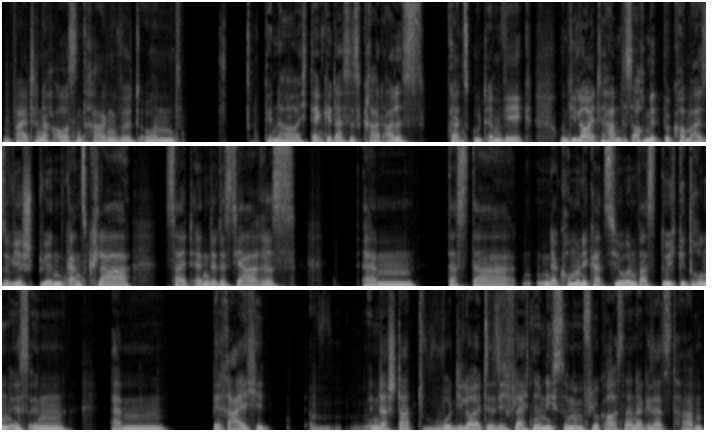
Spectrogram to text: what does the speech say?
weiter nach außen tragen wird und Genau, ich denke, das ist gerade alles ganz gut am Weg. Und die Leute haben das auch mitbekommen. Also wir spüren ganz klar seit Ende des Jahres, ähm, dass da in der Kommunikation was durchgedrungen ist in ähm, Bereiche äh, in der Stadt, wo die Leute sich vielleicht noch nicht so mit dem Flug auseinandergesetzt haben,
